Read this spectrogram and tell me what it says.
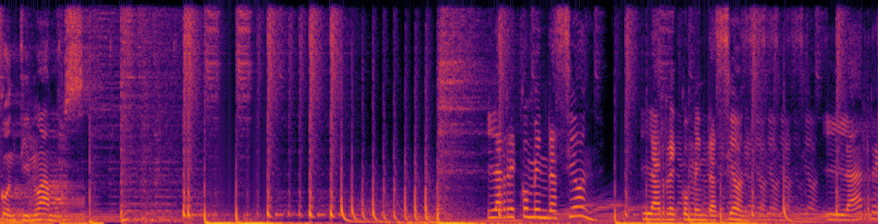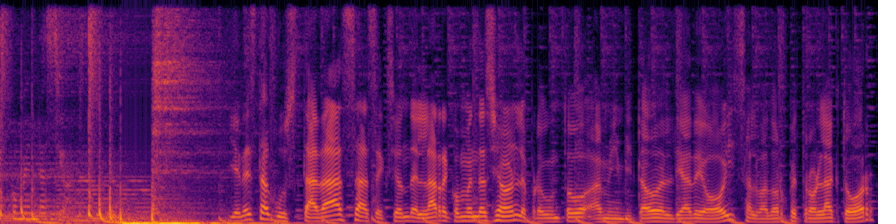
Continuamos. La recomendación. La recomendación. La recomendación. Y en esta gustadaza sección de la recomendación, le pregunto a mi invitado del día de hoy, Salvador Petrola, actor,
